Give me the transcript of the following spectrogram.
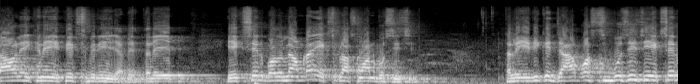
তাহলে এখানে এফ এক্স বেরিয়ে যাবে। তাহলে এক্সের বদলে আমরা এক্স প্লাস ওয়ান বসিয়েছি। তাহলে এদিকে যা বস, বসিয়েছি এক্সের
